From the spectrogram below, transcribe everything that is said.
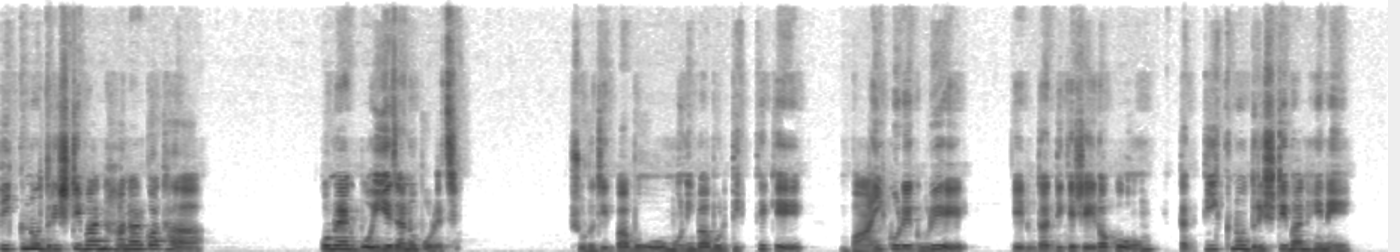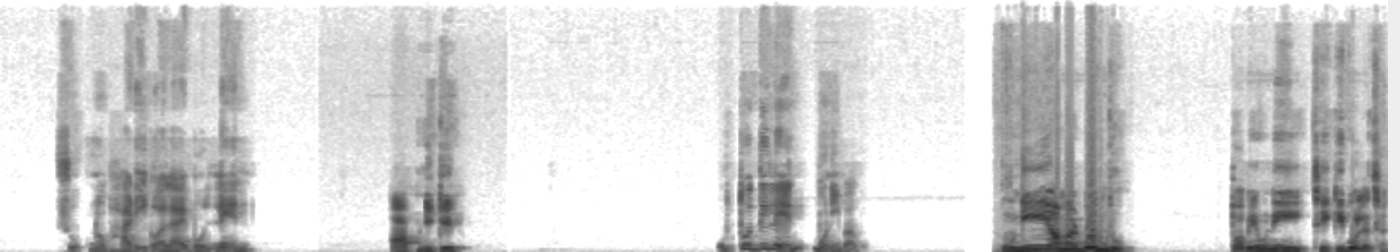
তীক্ষ্ণ দৃষ্টিবান হানার কথা কোনো এক বইয়ে যেন পড়েছে। সুরজিৎ বাবু মণিবাবুর দিক থেকে বাঁই করে ঘুরে ফেলুদার দিকে সেই রকম একটা তীক্ষ্ণ দৃষ্টিবান হেনে শুকনো ভারী গলায় বললেন আপনি কে? উত্তর দিলেন মণিবাবু। উনি আমার বন্ধু। তবে উনি ঠিকই বলেছেন।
